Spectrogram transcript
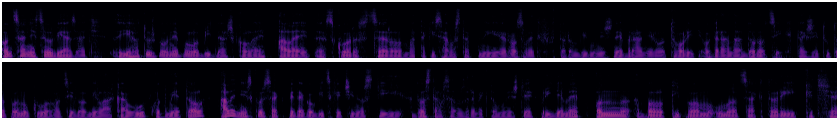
On sa nechcel viazať. Jeho tužbou nebolo byť na škole, ale skôr chcel mať taký samostatný rozlet, v ktorom by mu nič nebránilo, tvoriť od rána do noci. Takže túto ponuku, hoci veľmi lákavú, odmietol, ale neskôr sa k pedagogickej činnosti dostal. Samozrejme, k tomu ešte prídeme. On bol typom umelca, ktorý, keď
